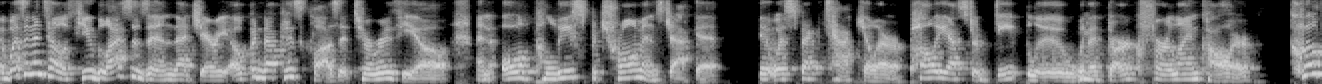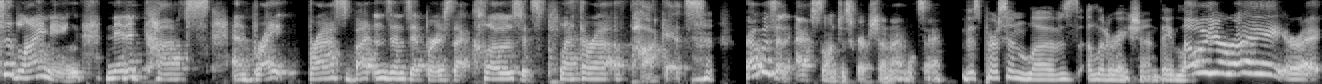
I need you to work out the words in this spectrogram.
It wasn't until a few glasses in that Jerry opened up his closet to reveal an old police patrolman's jacket. It was spectacular, polyester deep blue with mm. a dark fur lined collar, quilted lining, knitted cuffs, and bright brass buttons and zippers that closed its plethora of pockets. that was an excellent description, I will say. This person loves alliteration. They love. Oh, you're right. You're right.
